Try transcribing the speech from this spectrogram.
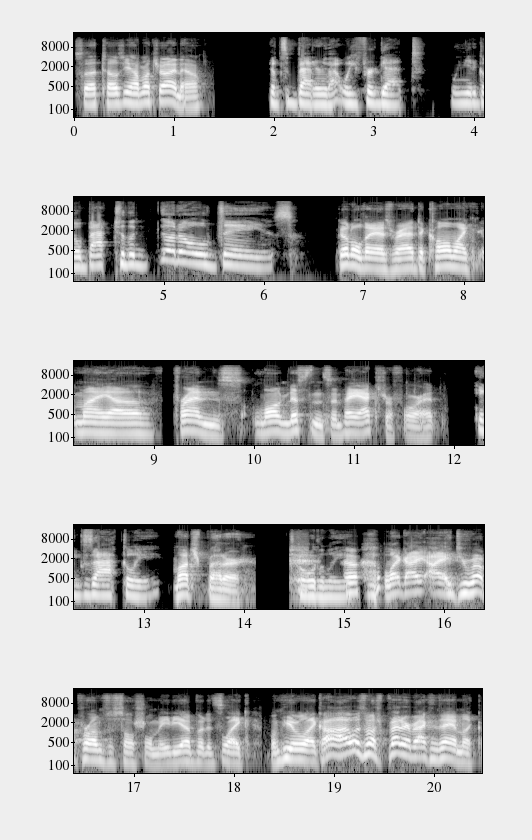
so that tells you how much I know. It's better that we forget. We need to go back to the good old days. Good old days where I had to call my my uh, friends long distance and pay extra for it. Exactly. Much better. Totally. Uh, like I, I do have problems with social media, but it's like when people are like, "Oh, it was much better back in the day." I'm like,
